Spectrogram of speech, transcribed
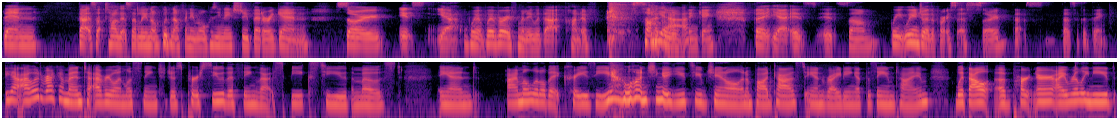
then that's that target suddenly not good enough anymore because you need to do better again. So it's yeah, we're we're very familiar with that kind of cycle Yeah. of thinking. But yeah, it's it's um we, we enjoy the process, so that's that's a good thing. Yeah, I would recommend to everyone listening to just pursue the thing that speaks to you the most. And I'm a little bit crazy launching a YouTube channel and a podcast and writing at the same time without a partner. I really need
